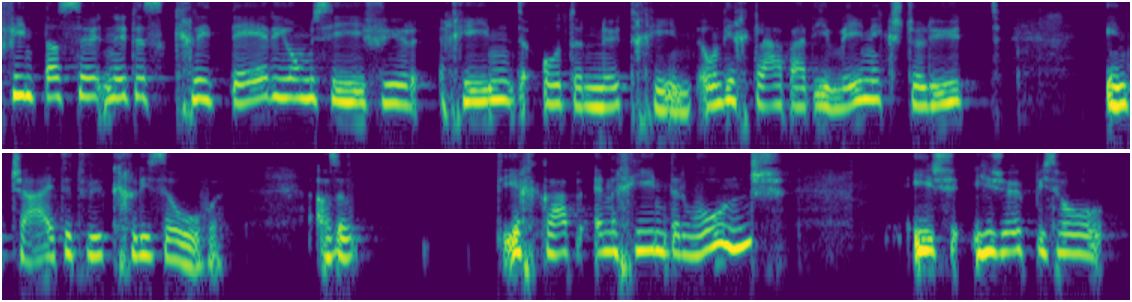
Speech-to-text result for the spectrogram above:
finde, das sollte nicht das Kriterium sein für Kind oder nicht Kind. Und ich glaube auch die wenigsten Leute entscheiden wirklich so. Also, ich glaube, ein Kinderwunsch ist, ist etwas, wo,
